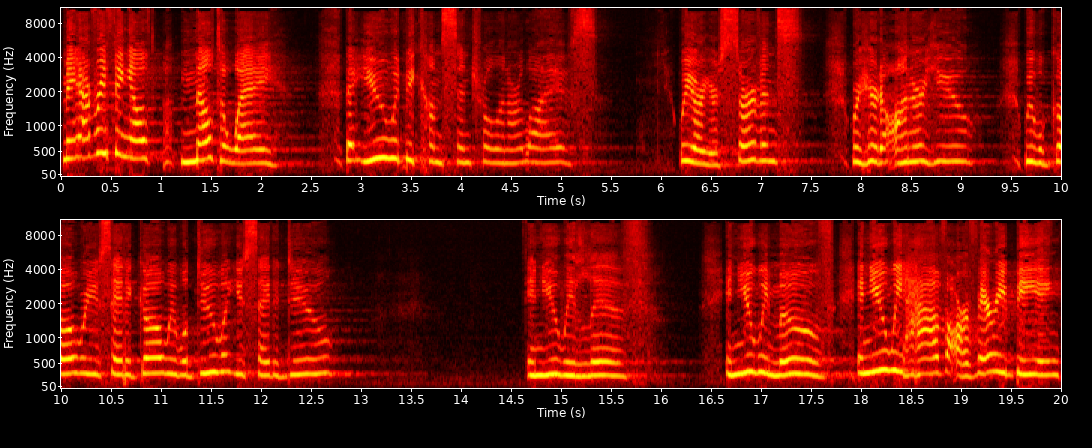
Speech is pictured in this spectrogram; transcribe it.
May everything else melt away that you would become central in our lives. We are your servants. We're here to honor you. We will go where you say to go. We will do what you say to do. In you we live. In you we move. In you we have our very being.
